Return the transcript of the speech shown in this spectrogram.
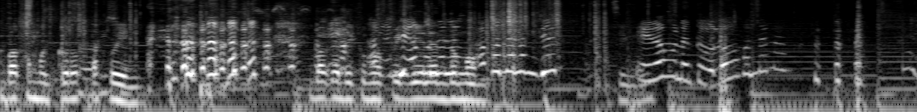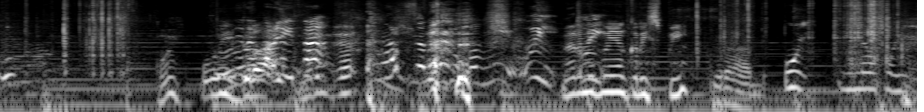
Baka magkurot ako eh. Baka di ko mapigilan dumam. Ako na lang dyan. Sige. Kailangan mo ng tulong. Ako na lang. Uy, Uy, na grabe. Sarap mo kami. Uy! narinig mo yung crispy? Grabe. Uy! Ano ko yun?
